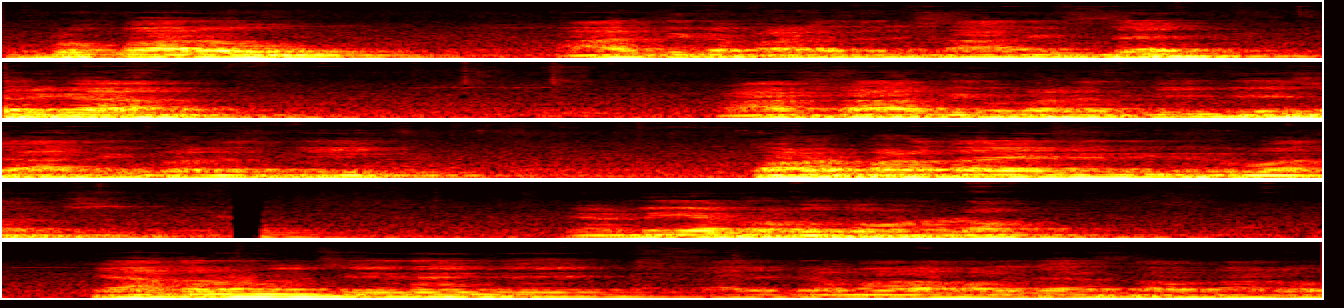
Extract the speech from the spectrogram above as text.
కుటుంబాలు ఆర్థిక ప్రగతిని సాధిస్తే సరిగా రాష్ట్ర ఆర్థిక ప్రగతికి దేశ ఆర్థిక ప్రగతికి తోడ్పడతాయనేది నిర్వాదించు ఎన్డీఏ ప్రభుత్వం ఉండడం కేంద్రం నుంచి ఏదైతే కార్యక్రమాలు అమలు చేస్తూ ఉన్నారో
